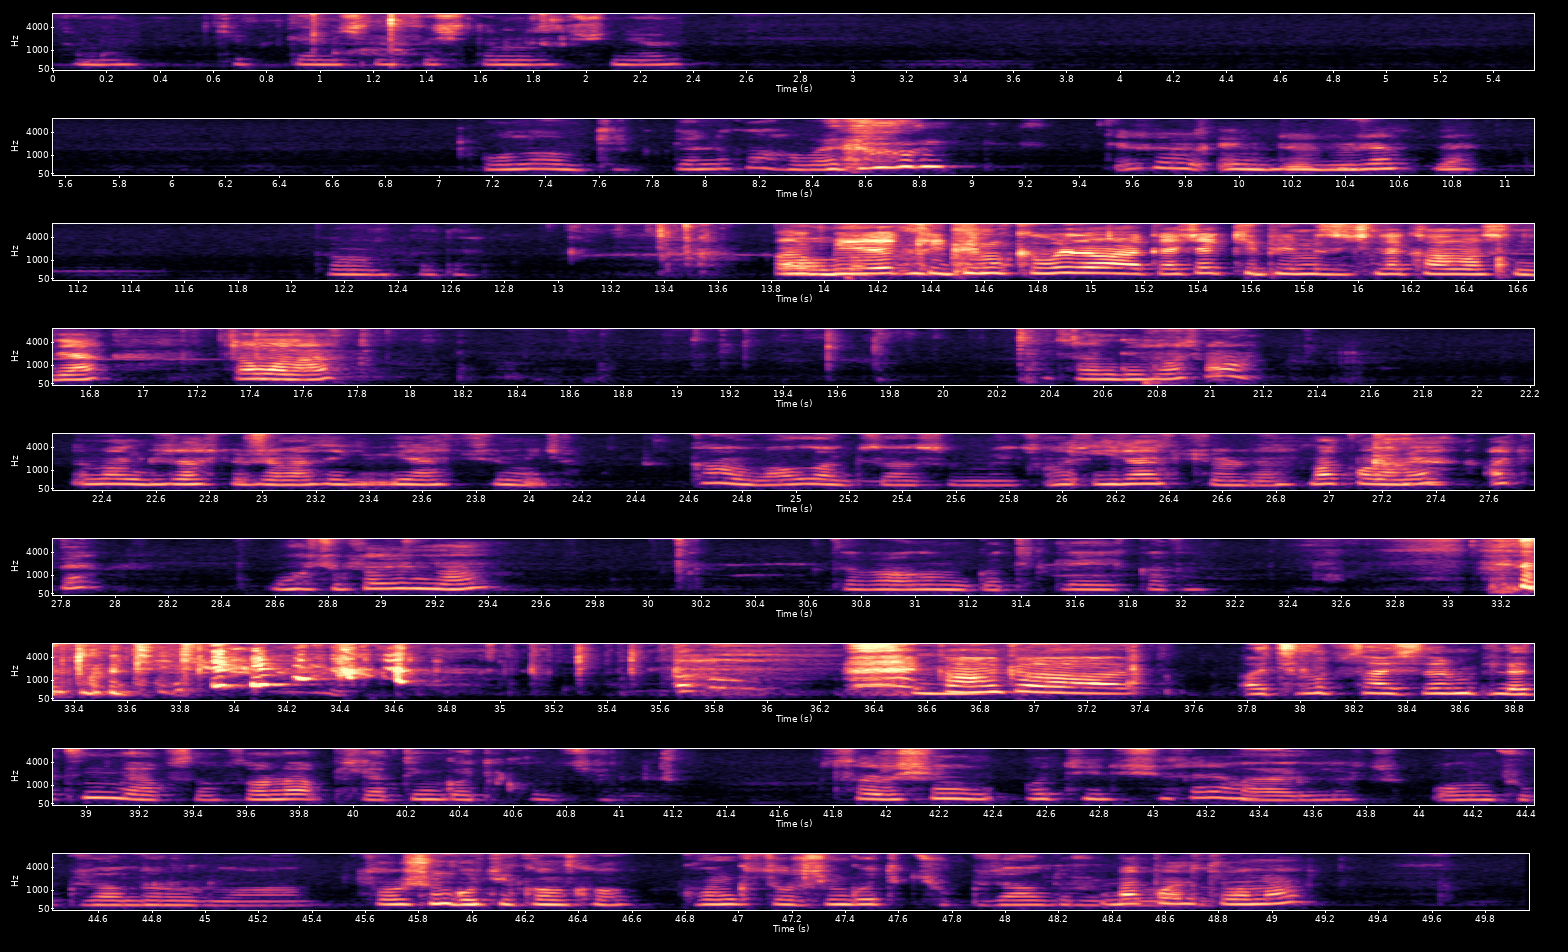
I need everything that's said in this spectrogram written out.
Tamam. Kirpiklerin içine sıçtığımızı düşünüyorum. Oğlum kirpikler ne kadar havaya kalkıyor. Durduracağım size. Tamam hadi. Oldu. bir de kirpimi kıvırdım arkadaşlar. Kirpimiz içinde kalmasın diye. Tamam ona. Sen gözünü açma. Ben güzel süreceğim. Ben gibi iğrenç sürmeyeceğim. Kanka vallahi güzel sürmeye Ay, çalış. iğrenç sürdün. Bak bana be. Aç be. Oh çok güzel lan. Tabii oğlum gotikle ilk adım. Kanka açılıp saçlarımı platin mi yapsam? Sonra platin gotik olacak. Sarışın gotiği düşünsene. Hayaller. Oğlum çok güzel durur lan. Sarışın gotiği kanka. Kanka sarışın gotik çok güzel durur. Bak bu arada. bakayım ona.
